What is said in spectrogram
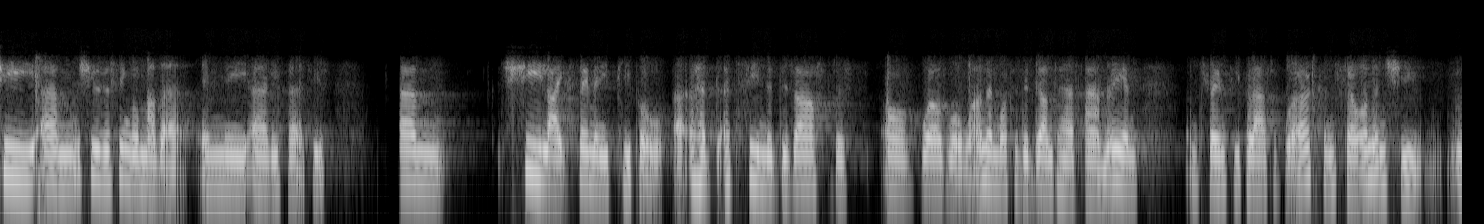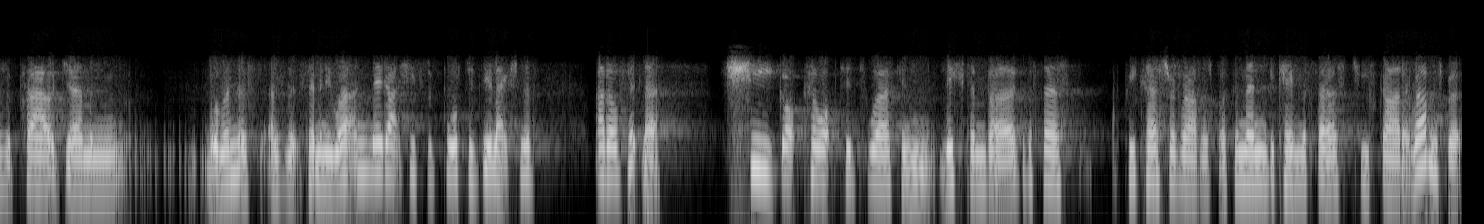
She um, she was a single mother in the early 30s. Um, she, like so many people, uh, had had seen the disasters of World War One and what it had done to her family, and and thrown people out of work and so on. And she was a proud German woman, as, as so many were, and they'd actually supported the election of Adolf Hitler. She got co-opted to work in Lichtenburg, the first precursor of Ravensbrück, and then became the first chief guard at Ravensbrück.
